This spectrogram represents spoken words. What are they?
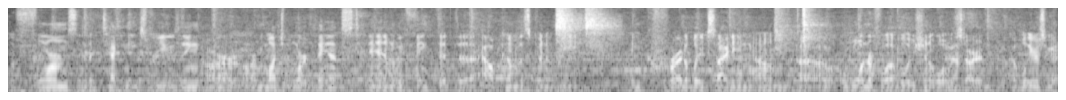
The forms and the techniques we're using are, are much more advanced, and we think that the outcome is going to be incredibly exciting, um, a, a, wonderful evolution of what yeah. we started a couple years ago.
